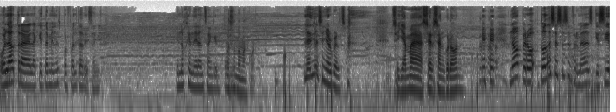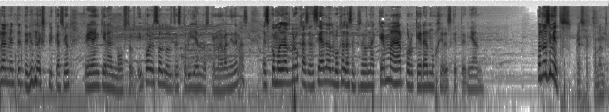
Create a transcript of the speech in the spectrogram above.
O la otra, la que también es por falta de sangre. Que no generan sangre. también. Eso no me acuerdo. Le dio el señor Burns. Se llama ser sangrón. no, pero todas esas enfermedades que sí realmente tenían una explicación, creían que eran monstruos. Y por eso los destruían, los quemaban y demás. Es como las brujas. En sí a las brujas las empezaron a quemar porque eran mujeres que tenían conocimientos. Exactamente.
